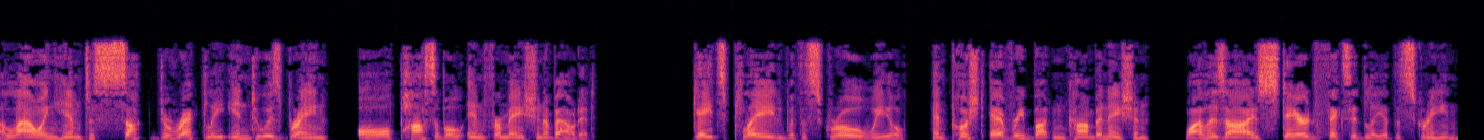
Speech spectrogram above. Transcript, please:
allowing him to suck directly into his brain all possible information about it. Gates played with the scroll wheel and pushed every button combination while his eyes stared fixedly at the screen.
